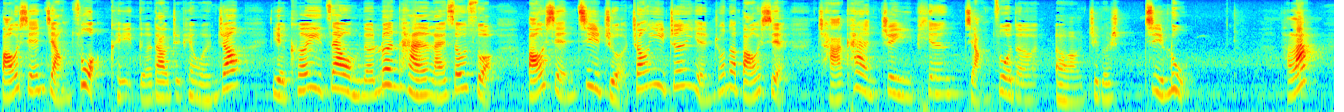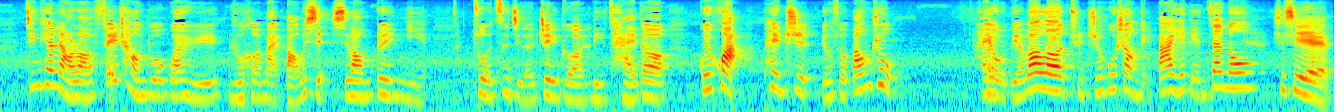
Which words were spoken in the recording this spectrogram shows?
保险讲座，可以得到这篇文章，也可以在我们的论坛来搜索保险记者张义珍眼中的保险，查看这一篇讲座的呃这个记录。好啦，今天聊了非常多关于如何买保险，希望对你做自己的这个理财的规划配置有所帮助。还有，别忘了去知乎上给八爷点赞哦，谢谢，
